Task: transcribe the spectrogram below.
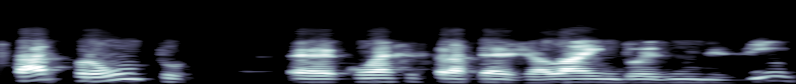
estar pronto é, com essa estratégia lá em 2020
